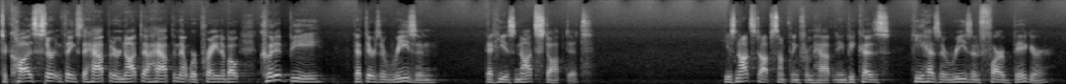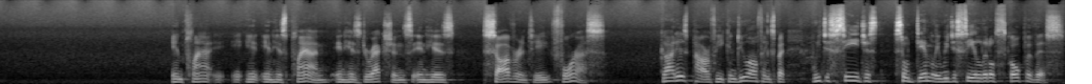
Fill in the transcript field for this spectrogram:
to cause certain things to happen or not to happen that we're praying about, could it be that there's a reason that He has not stopped it? He has not stopped something from happening because he has a reason far bigger in, plan, in, in his plan, in his directions, in his sovereignty for us. God is powerful. He can do all things, but we just see just so dimly, we just see a little scope of this,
